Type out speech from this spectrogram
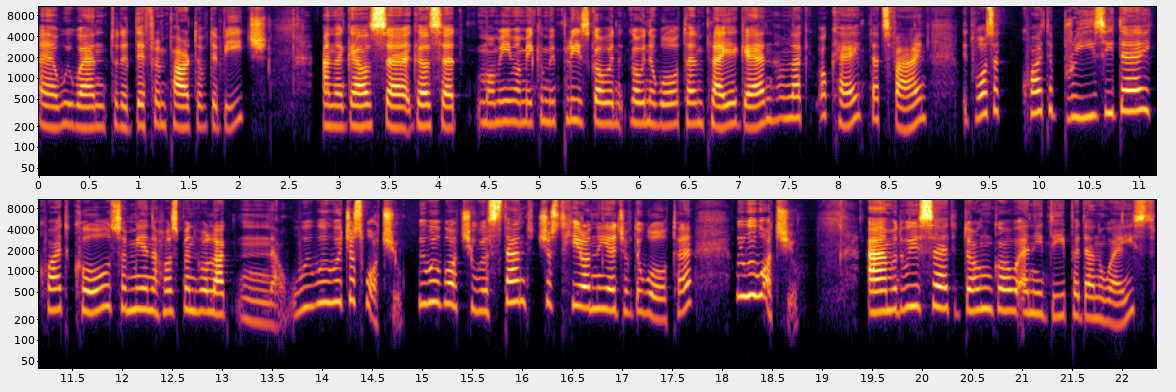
uh, we went to the different part of the beach, and the girl said, girl said, "Mommy, mommy, can we please go in go in the water and play again?" I'm like, "Okay, that's fine." It was a quite a breezy day, quite cool. So me and the husband were like, "No, we, we will just watch you. We will watch you. We'll stand just here on the edge of the water. We will watch you." Um, but we said don't go any deeper than waist,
